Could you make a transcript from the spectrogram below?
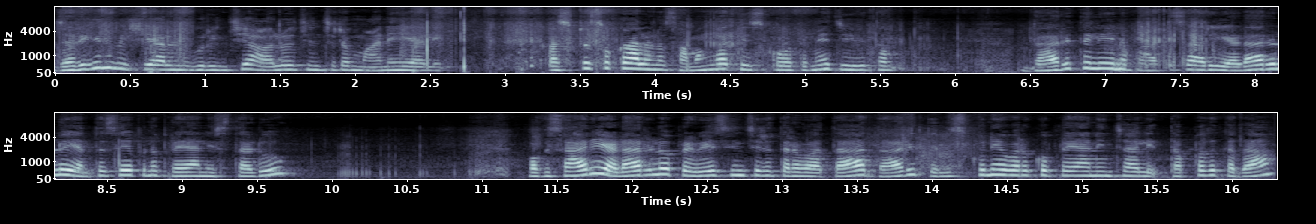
జరిగిన విషయాలను గురించి ఆలోచించడం మానేయాలి. కష్టసుఖాలను సమంగా తీసుకోవటమే జీవితం. దారి తెలియని బాటసారి ఎడారిలో ఎంతసేపున ప్రయాణిస్తాడు? ఒకసారి ఎడారిలో ప్రవేశించిన తర్వాత దారి తెలుసుకునే వరకు ప్రయాణించాలి. తప్పదు కదా?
